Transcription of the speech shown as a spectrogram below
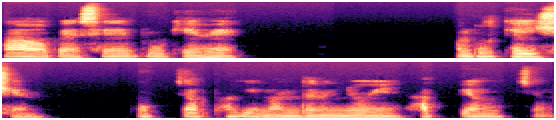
사업의 세부 계획, complication, 복잡하게 만드는 요인, 합병증,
